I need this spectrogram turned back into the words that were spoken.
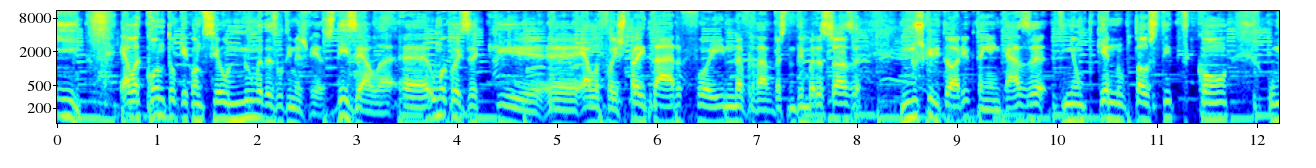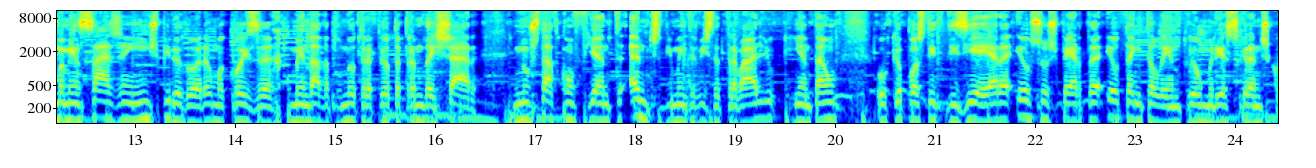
E ela conta o que aconteceu numa das últimas vezes. Diz ela, eh, uma coisa que eh, ela foi espreitar foi, na verdade, bastante embaraçosa. No escritório que tem em casa, tinha um pequeno post-it com uma mensagem inspiradora, uma coisa recomendada pelo meu terapeuta para me deixar num estado confiante antes de uma entrevista de trabalho. E então o que o post-it dizia era: Eu sou esperta, eu tenho talento, eu mereço grandes coisas.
